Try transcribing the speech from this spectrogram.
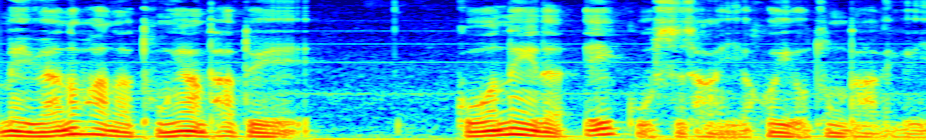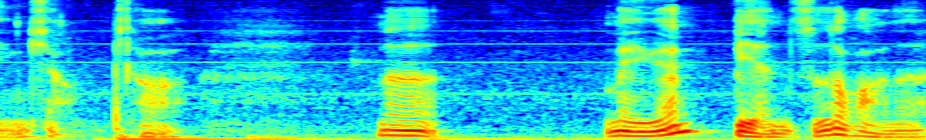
美元的话呢，同样它对国内的 A 股市场也会有重大的一个影响啊。那美元贬值的话呢，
